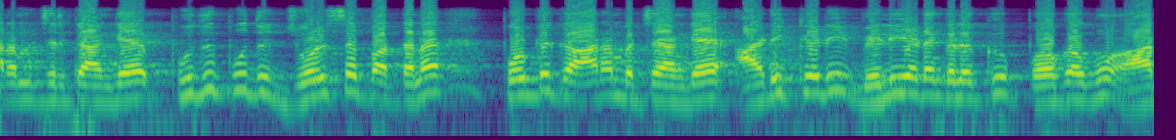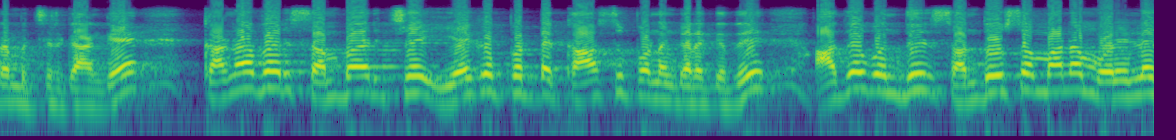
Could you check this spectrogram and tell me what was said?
ஆரம்பிச்சிருக்காங்க. புது புது ஜுவல்ஸை பார்த்தனா போட்டுக்க ஆரம்பிச்சாங்க. அடிக்கடி வெளியிடங்களுக்கு போகவும் ஆரம்பிச்சிருக்காங்க. கணவர் சம்பாரிச்ச ஏகப்பட்ட காசு பணம் கிடக்குது. அதை வந்து சந்தோஷமான முறையில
